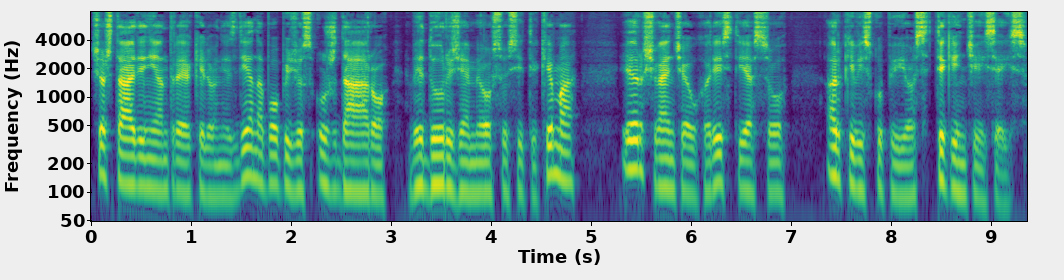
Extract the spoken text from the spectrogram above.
Šeštadienį antrąją kelionės dieną popiežius uždaro viduržėmio susitikimą ir švenčia Euharistiją su arkiviskupijos tikinčiaisiais.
